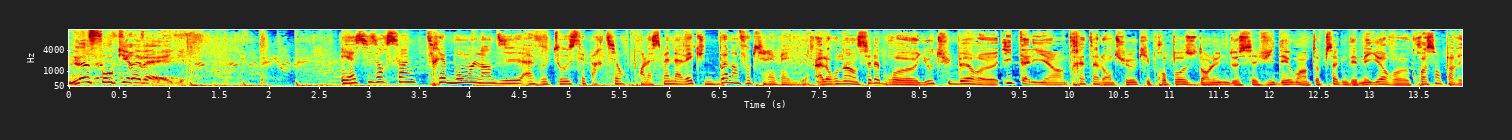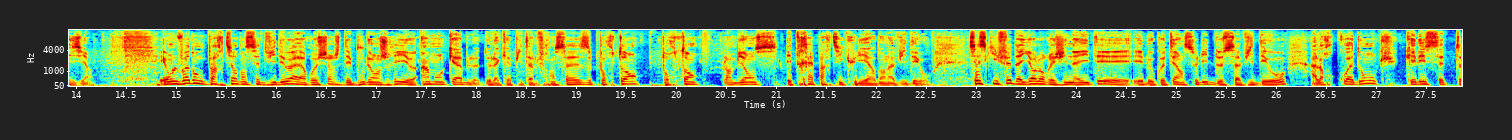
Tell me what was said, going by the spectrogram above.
L'info qui réveille. Et à 6h05, très bon lundi à Voto. C'est parti, on reprend la semaine avec une bonne info qui réveille. Alors on a un célèbre euh, youtubeur euh, italien très talentueux qui propose dans l'une de ses vidéos un top 5 des meilleurs euh, croissants parisiens. Et on le voit donc partir dans cette vidéo à la recherche des boulangeries immanquables de la capitale française. Pourtant, pourtant, l'ambiance est très particulière dans la vidéo. C'est ce qui fait d'ailleurs l'originalité et le côté insolite de sa vidéo. Alors quoi donc? Quelle est cette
